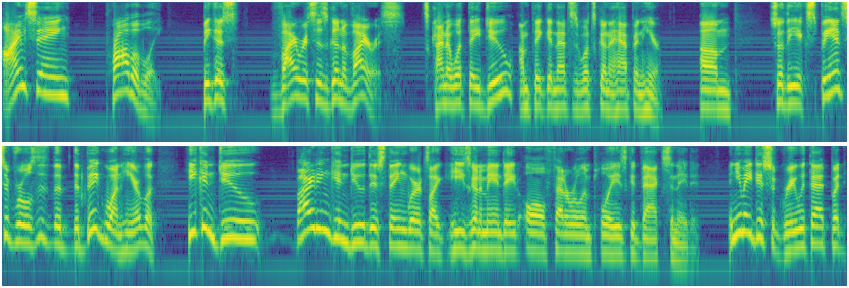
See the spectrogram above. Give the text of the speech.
I'm saying probably because virus is going to virus. It's kind of what they do. I'm thinking that's what's going to happen here. Um, so the expansive rules, is the, the big one here. Look, he can do, Biden can do this thing where it's like he's going to mandate all federal employees get vaccinated. And you may disagree with that, but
